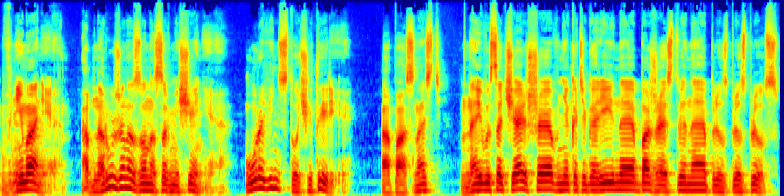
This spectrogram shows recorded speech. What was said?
Внимание! Обнаружена зона совмещения, уровень 104. Опасность – наивысочайшая внекатегорийная божественная плюс-плюс-плюс.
